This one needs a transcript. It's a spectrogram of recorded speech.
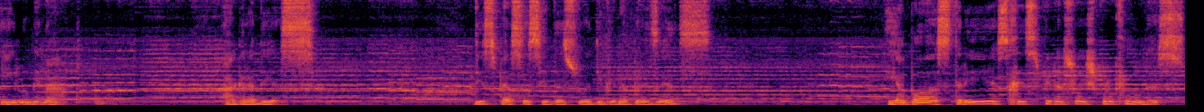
e iluminado. Agradeça. Despeça-se da sua divina presença. E após três respirações profundas,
